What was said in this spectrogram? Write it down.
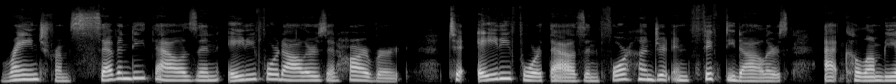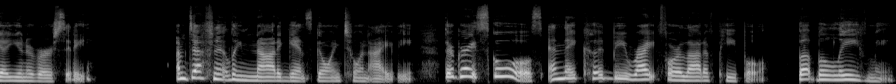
range from $70,084 at Harvard to $84,450 at Columbia University. I'm definitely not against going to an Ivy. They're great schools and they could be right for a lot of people. But believe me,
